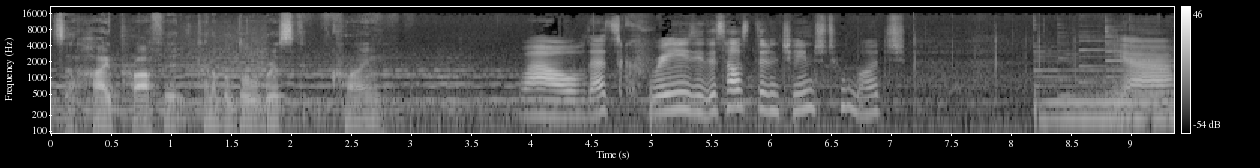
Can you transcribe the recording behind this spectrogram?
it's a high profit, kind of a low risk crime. Wow, that's crazy. This house didn't change too much. Yeah.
